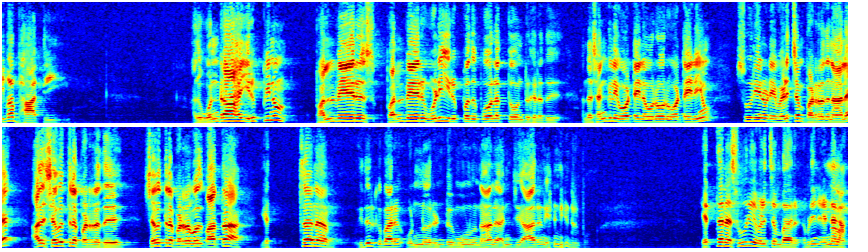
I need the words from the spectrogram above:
இவ பாதி. அது ஒன்றாக இருப்பினும் பல்வேறு பல்வேறு ஒளி இருப்பது போல தோன்றுகிறது. அந்த சங்கிலி ஓட்டையில் ஒரு ஒரு ஓட்டையிலையும் சூரியனுடைய வெளிச்சம் படுறதுனால அது செவுத்தில் படுறது. செவுத்தில் படுற போது பார்த்தா எத்தனை இது இருக்குது பாரு ஒன்று ரெண்டு மூணு நாலு அஞ்சு ஆறுன்னு எண்ணிட்டு இருப்போம். எத்தனை சூரிய வெளிச்சம் பார் அப்படின்னு எண்ணலாம்.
